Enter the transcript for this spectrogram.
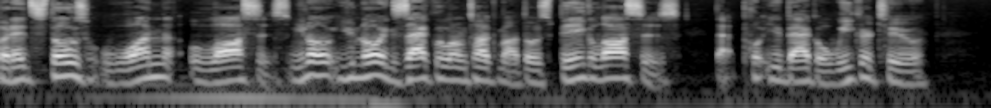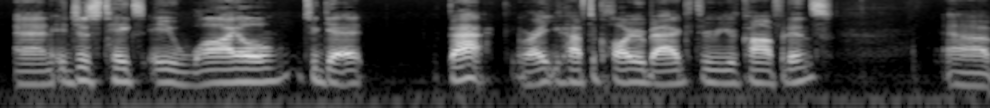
But it's those one losses. You know, you know exactly what I'm talking about. Those big losses that put you back a week or two, and it just takes a while to get back. Right? You have to claw your back through your confidence uh,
